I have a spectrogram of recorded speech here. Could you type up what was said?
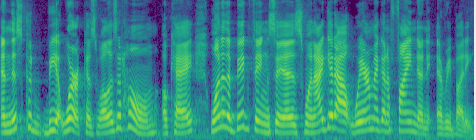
and this could be at work as well as at home, okay, one of the big things is when I get out, where am I going to find everybody?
